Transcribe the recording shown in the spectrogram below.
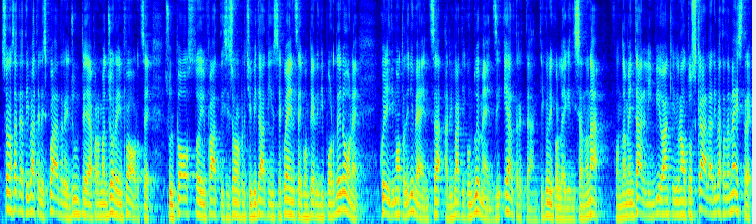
sono state attivate le squadre giunte a Parmaggiore in forze. Sul posto infatti si sono precipitati in sequenza i pompieri di Pordenone, quelli di Motta di Livenza, arrivati con due mezzi, e altrettanti con i colleghi di San Donà. Fondamentale l'invio anche di un'autoscala arrivata da Mestre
